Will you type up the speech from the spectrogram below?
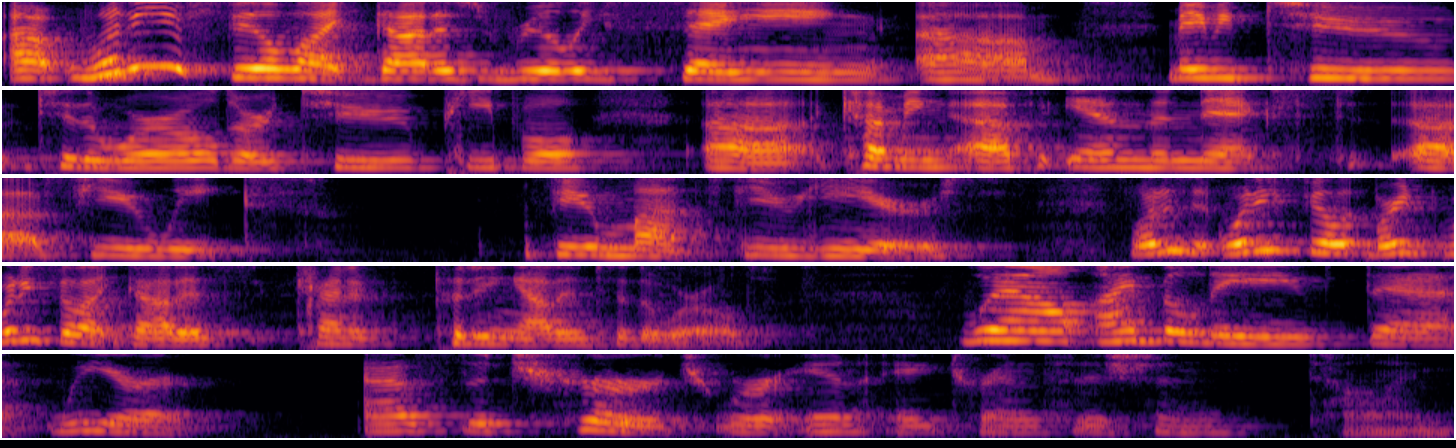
Uh, what do you feel like God is really saying, um, maybe to to the world or to people uh, coming up in the next uh, few weeks, few months, few years? What is it? What do you feel? What do you feel like God is kind of putting out into the world? Well, I believe that we are, as the church, we're in a transition time.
